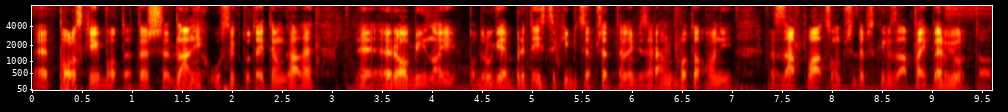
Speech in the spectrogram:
e, polskich, bo to też dla nich Usyk tutaj tę galę e, robi. No i po drugie, brytyjscy kibice przed telewizorami, bo to oni zapłacą przede wszystkim za pay-per-view. To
